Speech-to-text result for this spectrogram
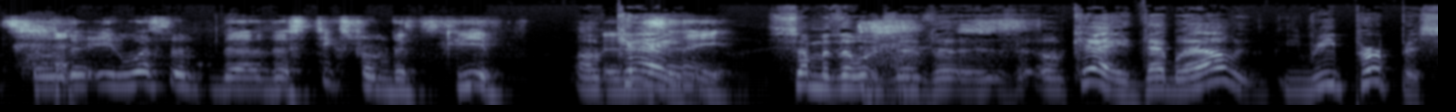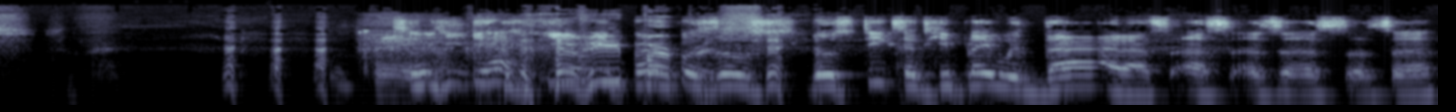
So the, it was the, the the sticks from the crib. Okay, some of the, the, the okay. That well, repurpose. So he, yeah, he Repurposed. those those sticks and he played with that as as as as, as a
